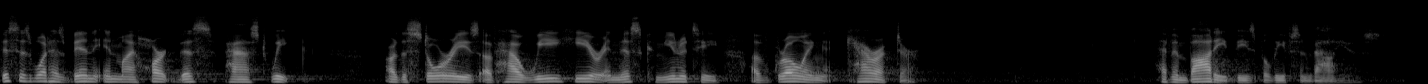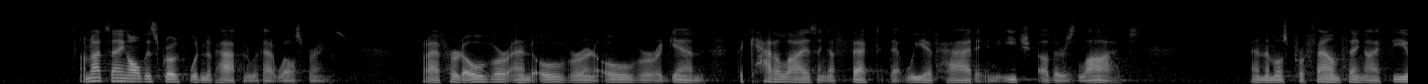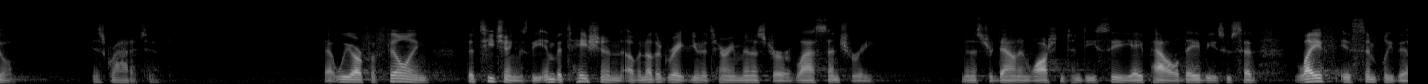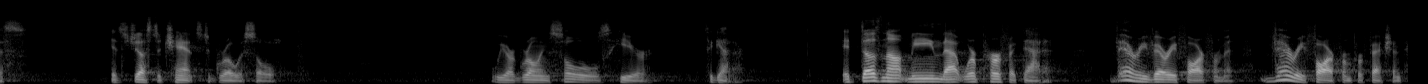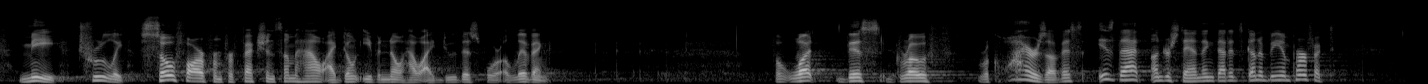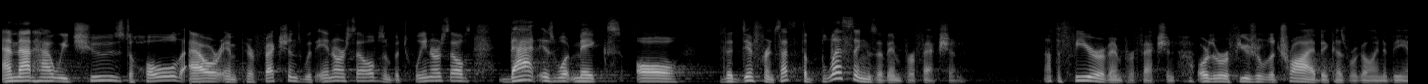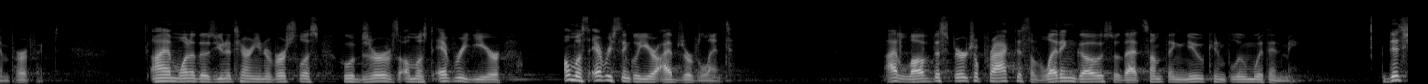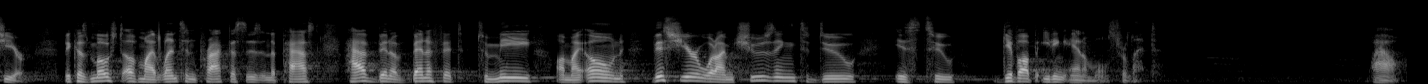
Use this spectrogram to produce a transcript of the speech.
This is what has been in my heart this past week are the stories of how we here in this community of growing character have embodied these beliefs and values. I'm not saying all this growth wouldn't have happened without Wellsprings, but I've heard over and over and over again the catalyzing effect that we have had in each other's lives. And the most profound thing I feel is gratitude. That we are fulfilling the teachings, the invitation of another great Unitarian minister of last century, minister down in Washington, D.C., A. Powell Davies, who said, Life is simply this it's just a chance to grow a soul. We are growing souls here together. It does not mean that we're perfect at it. Very, very far from it. Very far from perfection. Me, truly, so far from perfection, somehow I don't even know how I do this for a living. But what this growth requires of us is that understanding that it's going to be imperfect. And that how we choose to hold our imperfections within ourselves and between ourselves, that is what makes all the difference. That's the blessings of imperfection, not the fear of imperfection or the refusal to try because we're going to be imperfect. I am one of those Unitarian Universalists who observes almost every year, almost every single year, I observe Lent. I love the spiritual practice of letting go so that something new can bloom within me. This year, because most of my Lenten practices in the past have been of benefit to me on my own, this year what I'm choosing to do is to give up eating animals for Lent. Wow.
